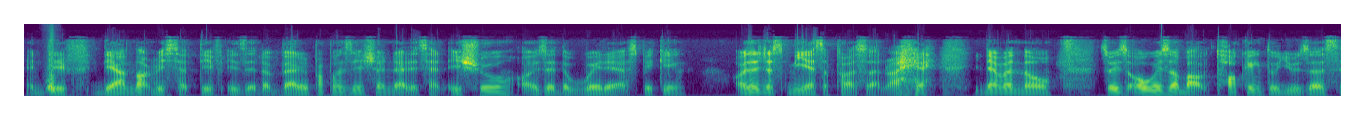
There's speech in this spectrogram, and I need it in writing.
And if they are not receptive, is it a value proposition that is an issue or is it the way they are speaking? Or is it just me as a person, right? you never know. So it's always about talking to users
